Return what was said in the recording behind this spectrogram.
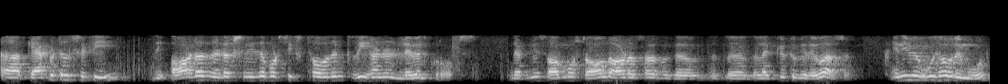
uh, capital city, the order reduction is about 6,311 crores. That means almost all the orders are uh, likely to be reversed. Anyway, we have removed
